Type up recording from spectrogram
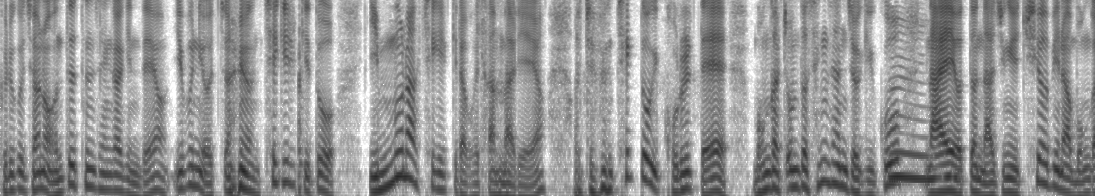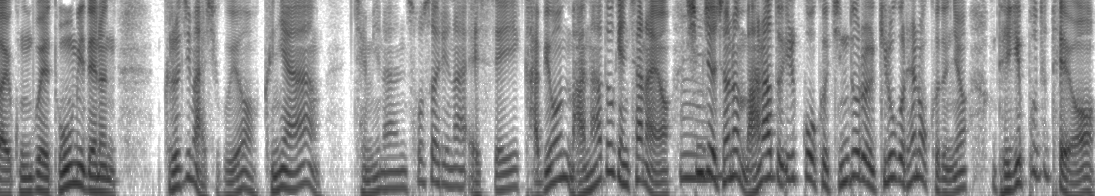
그리고 저는 언뜻 든 생각인데요. 이분이 어쩌면 책 읽기도 인문학 책 읽기라고 했단 말이에요. 어쩌면 책도 고를 때 뭔가 좀 더 생산적이고 음. 나의 어떤 나중에 취업이나 뭔가의 공부에 도움이 되는 그러지 마시고요. 그냥 재미난 소설이나 에세이, 가벼운 만화도 괜찮아요. 음. 심지어 저는 만화도 읽고 그 진도를 기록을 해놓거든요. 되게 뿌듯해요.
